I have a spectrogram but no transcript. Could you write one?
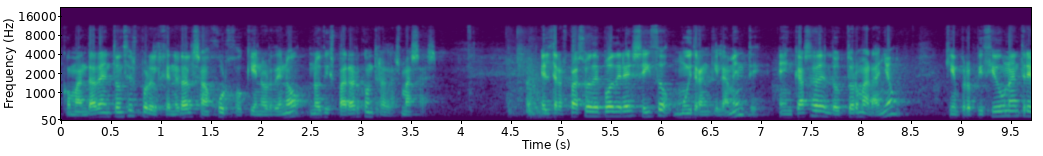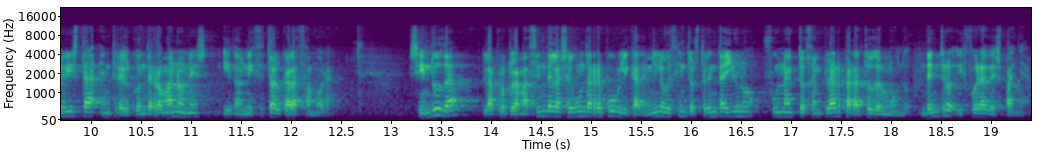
comandada entonces por el general Sanjurjo, quien ordenó no disparar contra las masas. El traspaso de poderes se hizo muy tranquilamente, en casa del doctor Marañón, quien propició una entrevista entre el conde Romanones y don Niceto Alcalá Zamora. Sin duda, la proclamación de la Segunda República de 1931 fue un acto ejemplar para todo el mundo, dentro y fuera de España.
